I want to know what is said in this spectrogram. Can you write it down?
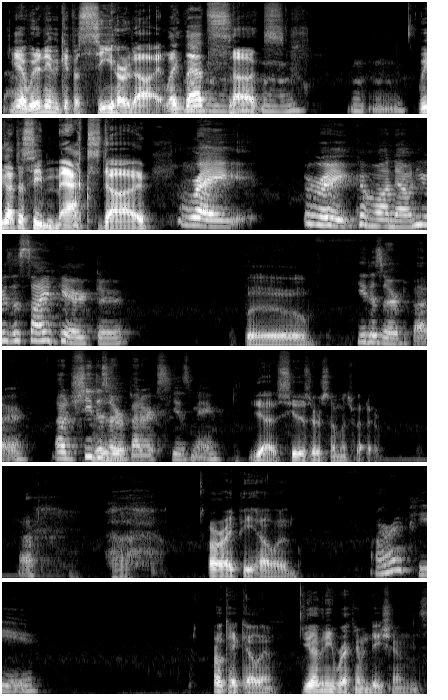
No. Yeah, we didn't even get to see her die. Like that Mm-mm, sucks. mm-mm, mm-mm. We got to see Max die. Right. Right. Come on now. And he was a side character. Boo. He deserved better. Oh, she He deserved deserved- better, excuse me. Yeah, she deserves so much better. R.I.P. Helen. R.I.P. Okay, Kelley. Do you have any recommendations?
